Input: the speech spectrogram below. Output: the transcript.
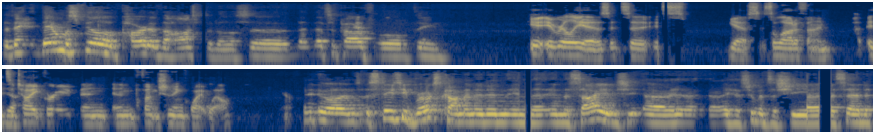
That they, they almost feel part of the hospital. So that, that's a powerful thing. It, it, really is. It's a it's yes, it's a lot of fun. It's yeah. a tight group and, and functioning quite well. Well, Stacy Brooks commented in, in the in the side. She, uh, I assume it's a she. Uh, said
